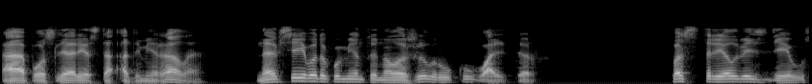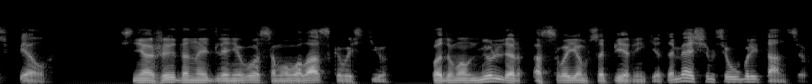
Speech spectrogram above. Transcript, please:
а после ареста адмирала на все его документы наложил руку Вальтер. Пострел везде успел. С неожиданной для него самого ласковостью — подумал Мюллер о своем сопернике, томящемся у британцев.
